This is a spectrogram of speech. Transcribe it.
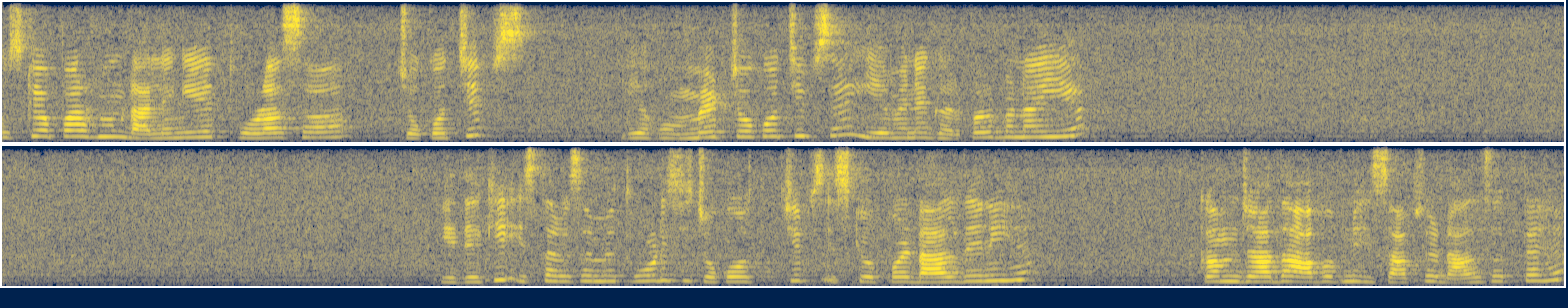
उसके ऊपर हम डालेंगे थोड़ा सा चोको चिप्स। ये होममेड चोको चिप्स है, ये मैंने घर पर बनाई है। ये देखिए, इस तरह से हमें थोड़ी सी चोको चिप्स इसके ऊपर डाल देनी है। कम ज़्यादा आप अपने हिसाब से डाल सकते हैं।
